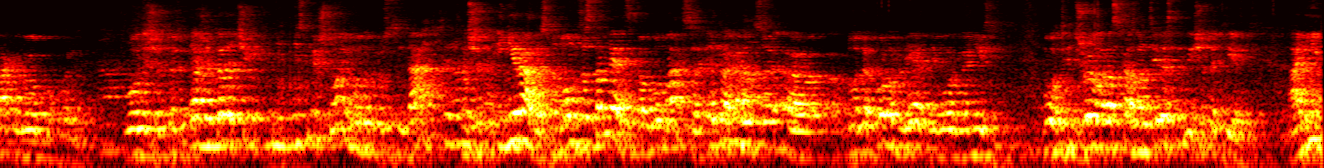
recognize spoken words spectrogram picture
раковые опухоли. Вот, значит, то есть даже когда человек не, не смешно ему, допустим, да, значит, и не радостно, но он заставляет себя улыбаться, это, оказывается, э, благотворно влияет на его организм. Вот, и Джоэл рассказывал интересные вещи такие. Они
